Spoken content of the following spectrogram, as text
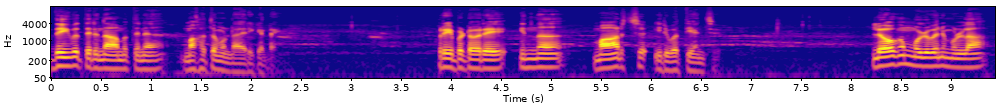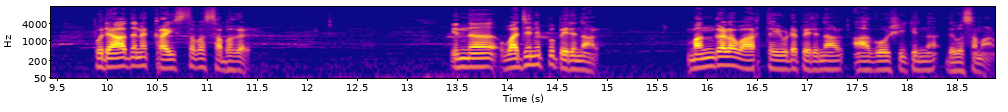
ദൈവത്തിരുനാമത്തിന് മഹത്വമുണ്ടായിരിക്കട്ടെ. പ്രിയപ്പെട്ടവരെ ഇന്ന് മാർച്ച് ഇരുപത്തിയഞ്ച്. ലോകം മുഴുവനുമുള്ള പുരാതന ക്രൈസ്തവ സഭകൾ ഇന്ന് വചനിപ്പ് പെരുന്നാൾ മംഗളവാർത്തയുടെ പെരുന്നാൾ ആഘോഷിക്കുന്ന ദിവസമാണ്.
